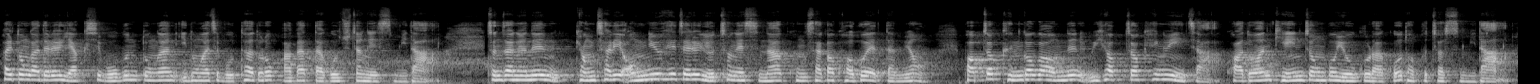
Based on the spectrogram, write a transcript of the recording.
활동가들을 약 15분 동안 이동하지 못하도록 막았다고 주장했습니다. 전 장현은 경찰이 억류 해제를 요청했으나 공사가 거부했다며 법적 근거가 없는 위협적 행위이자 과도한 개인정보 요구라고 덧붙였습니다.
